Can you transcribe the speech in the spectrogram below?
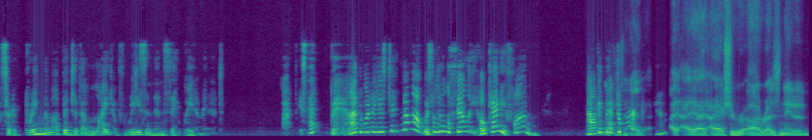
sort of bring them up into the light of reason and say, wait a minute, is that bad what I just did? No, it was a little silly. Okay, fun. Now get back to work. I, I, I actually uh, resonated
